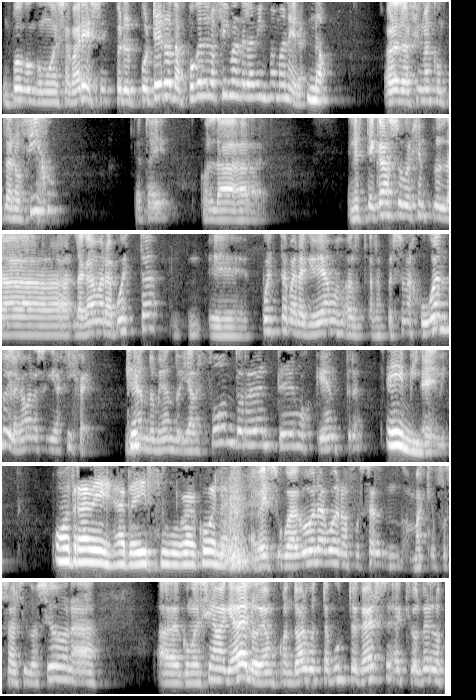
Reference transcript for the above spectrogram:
un poco como desaparece, pero el potrero tampoco te lo filman de la misma manera. No, Ahora te lo filman con plano fijo, ¿cachai? Con la... En este caso, por ejemplo, la, la cámara puesta, eh, puesta para que veamos a, a las personas jugando y la cámara se queda fija ahí, Sí. mirando, mirando, y al fondo de repente vemos que entra Amy. otra vez a pedir su Coca-Cola. A ver su Coca-Cola, bueno, a forzar, más que forzar la situación, a, a- como decía Maquiavelo, digamos, cuando algo está a punto de caerse hay que volver a los,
